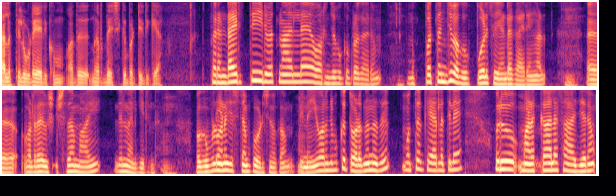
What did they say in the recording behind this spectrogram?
തലത്തിലൂടെയായിരിക്കും അത് നിർദ്ദേശിക്കപ്പെട്ടിരിക്കുക? ഇപ്പോൾ രണ്ടായിരത്തി ഇരുപത്തിനാലിലെ ഓറഞ്ച് ബുക്ക് പ്രകാരം മുപ്പത്തഞ്ച് വകുപ്പുകൾ ചെയ്യേണ്ട കാര്യങ്ങൾ വളരെ വിശദമായി ഇതിൽ നൽകിയിട്ടുണ്ട്. വകുപ്പുകൾ വേണമെങ്കിൽ ജസ്റ്റ് നമുക്ക് ഓടിച്ചു നോക്കാം. പിന്നെ ഈ ഓറഞ്ച് ബുക്ക് തുടങ്ങുന്നത് മൊത്തം കേരളത്തിലെ ഒരു മഴക്കാല സാഹചര്യം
